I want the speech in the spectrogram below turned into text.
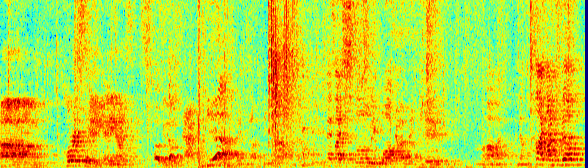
Um, chorus committee, any announcements? To those now. Yeah. As I slowly walk up and give my announcements. Hi, I'm Phil.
